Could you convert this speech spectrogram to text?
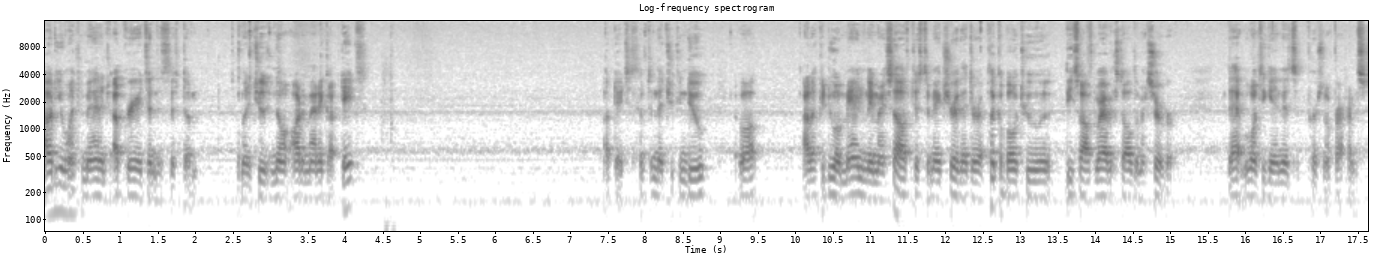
How do you want to manage upgrades in the system? I'm going to choose no automatic updates. Updates is something that you can do well I like to do them manually myself just to make sure that they're applicable to the software I've installed on my server. That, once again, is personal preference.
